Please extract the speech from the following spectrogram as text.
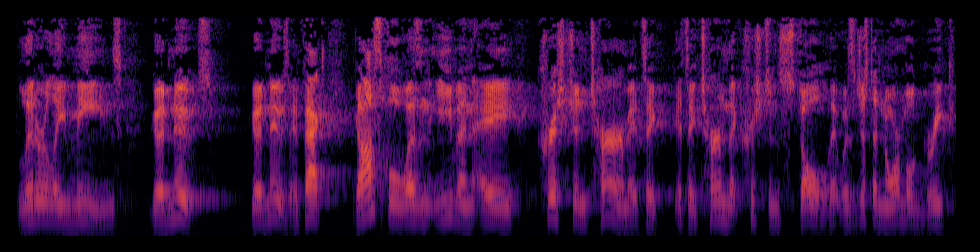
literally means good news. Good news. In fact, gospel wasn't even a Christian term. It's a it's a term that Christians stole. It was just a normal Greek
